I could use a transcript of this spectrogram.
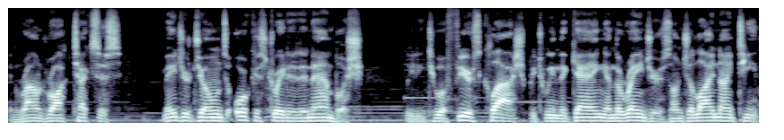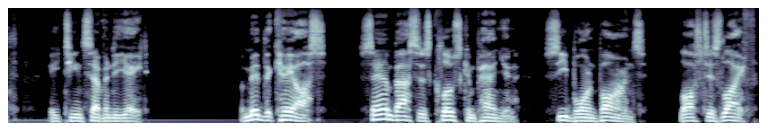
In Round Rock, Texas, Major Jones orchestrated an ambush leading to a fierce clash between the gang and the Rangers on July 19, 1878. Amid the chaos, Sam Bass's close companion, Seaborn Barnes, lost his life,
